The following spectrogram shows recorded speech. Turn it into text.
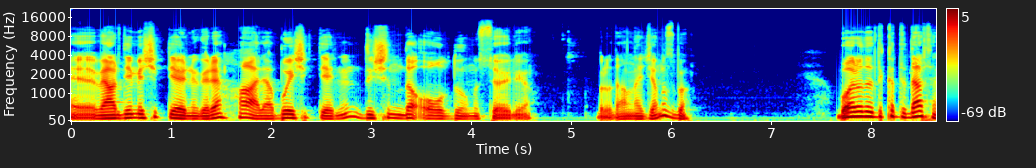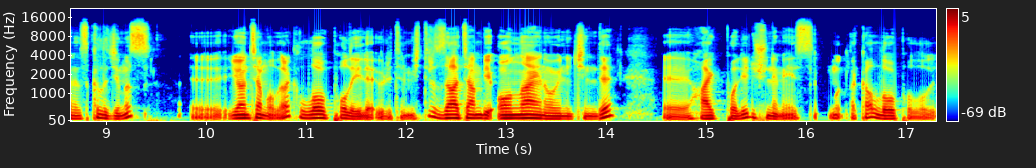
e, verdiğim eşik değerine göre hala bu eşik değerinin dışında olduğumu söylüyor. Burada anlayacağımız bu. Bu arada dikkat ederseniz kılıcımız e, yöntem olarak low poly ile üretilmiştir. Zaten bir online oyun içinde e, high poly düşünemeyiz. Mutlaka low poly,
